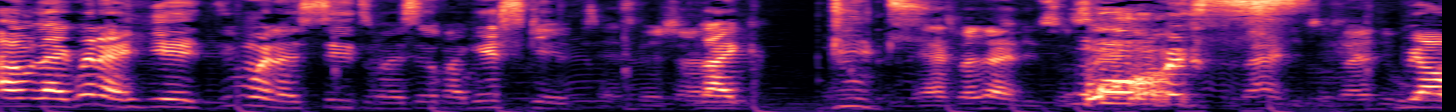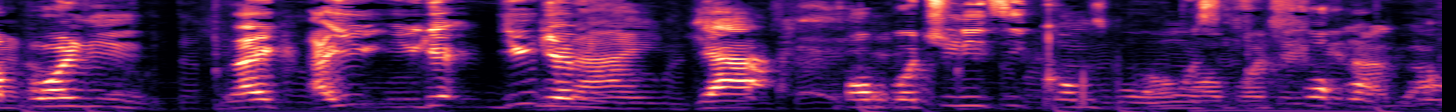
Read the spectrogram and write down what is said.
I'm like when I hear it, even when I say it to myself, I get scared. Especially Like, dude, especially in the society. Especially in the society we are born in. Like, are you? You get? You get me? Yeah. opportunity comes but once. Fuck up, you are,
